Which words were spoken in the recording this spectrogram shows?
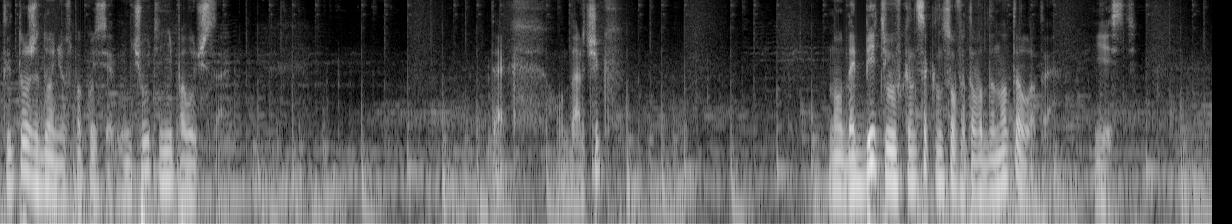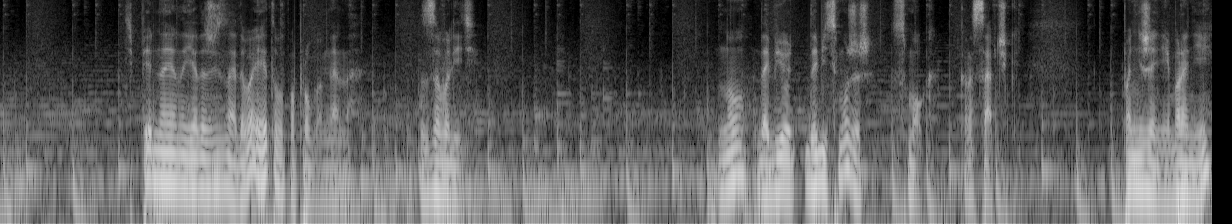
ты тоже, Доня, успокойся Ничего у тебя не получится. Так, ударчик. Ну, добейте вы в конце концов этого Донателла-то. Есть Теперь, наверное, я даже не знаю. Давай этого попробуем, наверное Завалить. Ну, добью, добить сможешь? Смог, красавчик. Понижение брони.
